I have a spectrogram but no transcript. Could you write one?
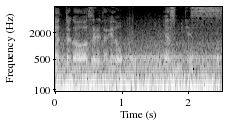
やったか忘れたけど休みです。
